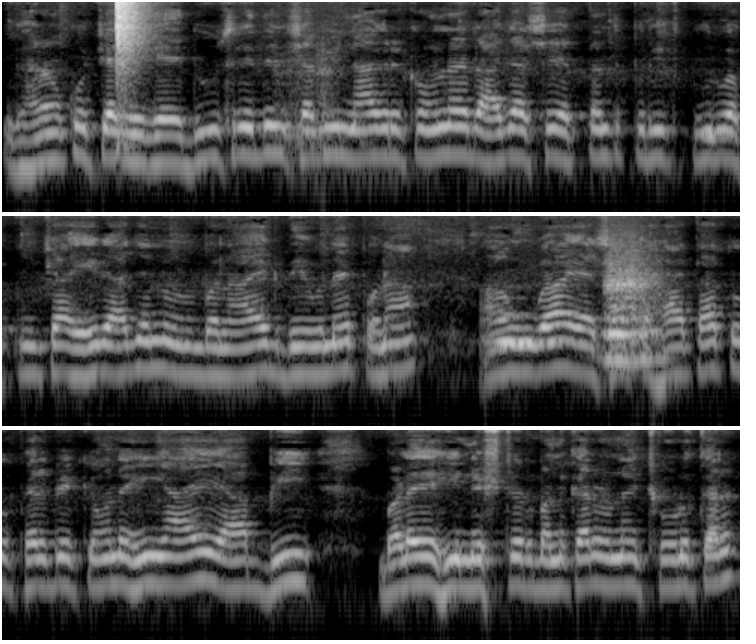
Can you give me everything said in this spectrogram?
घरों को चले गए। दूसरे दिन सभी नागरिकों ने राजा से अत्यंत प्रीतिपूर्वक पूछा, हे राजन, उन विनायक देव ने पुनः आऊँगा? ऐसा कहा था तो फिर वे क्यों नहीं आए? आप भी बड़े ही निष्ठुर बनकर उन्हें छोड़कर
